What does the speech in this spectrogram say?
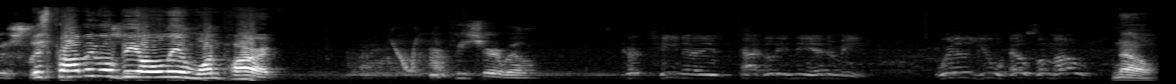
This This probably will be only in one part. Pretty sure it will. Katina is battling the enemy. Will you help him out? No.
